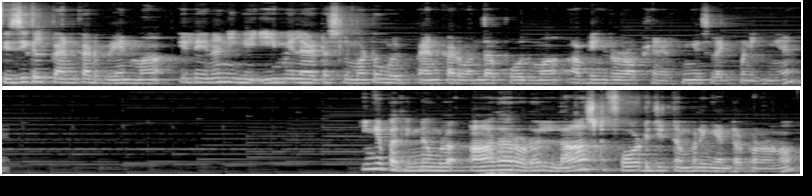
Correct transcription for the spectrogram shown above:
ஃபிசிக்கல் பேன் கார்டு வேணுமா? இல்லைன்னா நீங்கள் இமெயில் அட்ரஸில் மட்டும் உங்களுக்கு பேன் கார்டு வந்தால் போதுமா? அப்படிங்கிற ஒரு ஆப்ஷன் இருக்குங்க செலக்ட் பண்ணிக்கோங்க. இங்கே பார்த்தீங்கன்னா உங்களை ஆதாரோட லாஸ்ட் ஃபோர் டிஜிட் நம்பர் இங்கே என்டர் பண்ணணும்.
